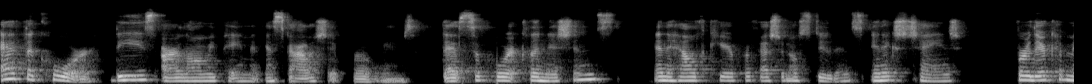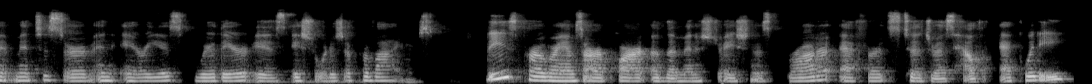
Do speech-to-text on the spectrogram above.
At the core, these are loan repayment and scholarship programs that support clinicians and the healthcare professional students in exchange for their commitment to serve in areas where there is a shortage of providers. These programs are a part of the administration's broader efforts to address health equity,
